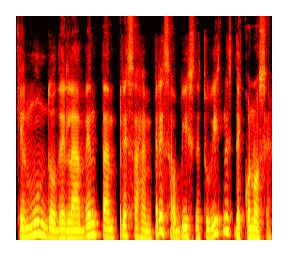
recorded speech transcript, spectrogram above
que el mundo de la venta empresas a empresas o business to business desconoce.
